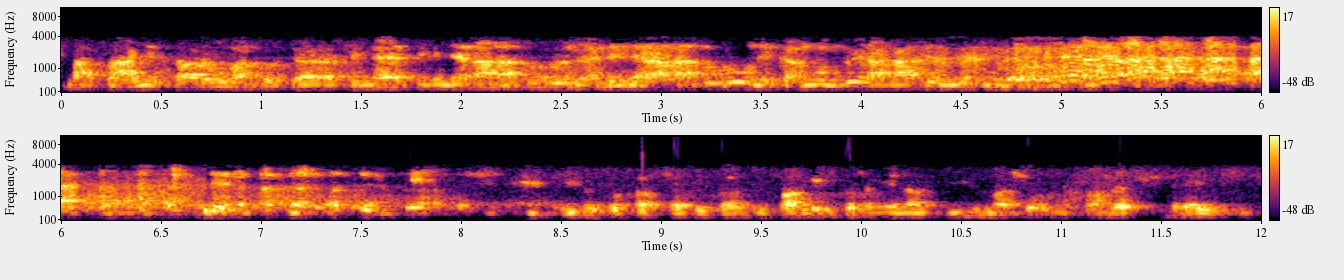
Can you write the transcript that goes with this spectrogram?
Nah saya baru untuk darah dengan dengan anak turun, jadi anak turun nih, gak ngumpi anak hasil. Itu tetap satu kali paling ekonomi nabi, masya Allah sampai seperti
